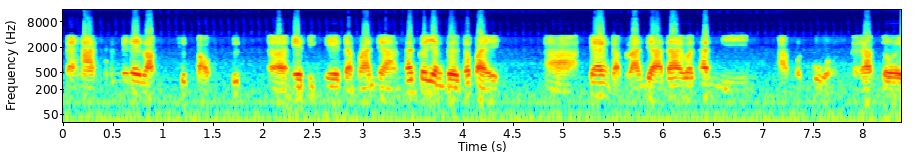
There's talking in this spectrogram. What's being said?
แต่หากท่านไม่ได้รับชุดเป๋าชุดเอทีเคจากร้านยา ท่านก็ยังเดินเข้าไปแจ้งกับร้านยาได้ว่าท่านมีผลบวกนะครับ โดย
